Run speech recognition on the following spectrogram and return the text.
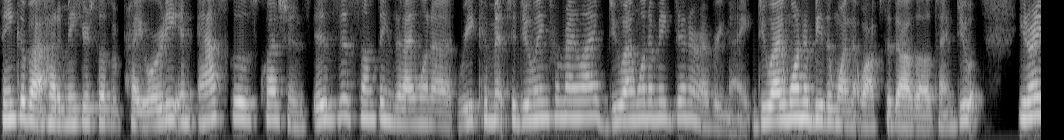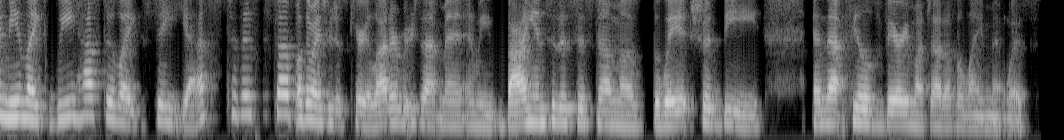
think about how to make yourself a priority and ask those questions. Is this something that I want to recommit to doing for my life? Do I want to make dinner every night? Do I want to be the one that walks the dog all the time? Do you know what I mean? Like we have to like say yes to this stuff. Otherwise we just carry a lot of resentment and we buy into the system of the way it should be. And that feels very much out of alignment with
